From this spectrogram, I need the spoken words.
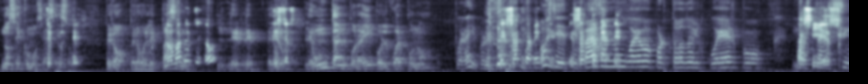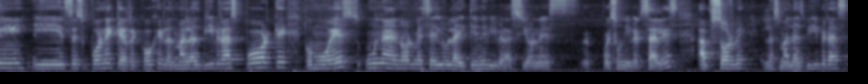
No sé cómo se hace eso, pero pero le pasan le, este le, untan por ahí por el cuerpo, ¿no? Por ahí, por ahí. Exactamente. Oye, te pasan un huevo por todo el cuerpo. Así es. Sí, y se supone que recoge las malas vibras porque como es una enorme célula y tiene vibraciones pues universales, absorbe las malas vibras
